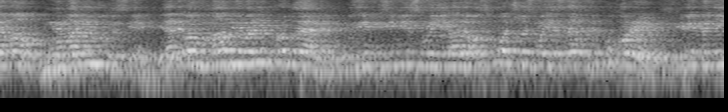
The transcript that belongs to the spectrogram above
я мав немалі утиски, я не мав, мав немалі проблеми у сім'ї своїй, але Господь щось моє серце покорив. І він мені,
